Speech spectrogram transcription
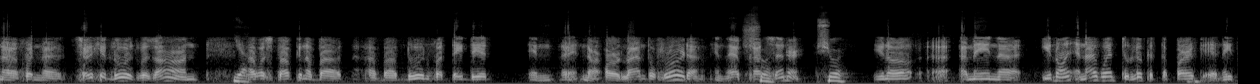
when uh, when uh, Sergio Lewis was on, I was talking about about doing what they did in, in Orlando, Florida, in the Epcot Sure. Center. Sure. You know, uh, I mean, uh, you know, and I went to look at the park, and it's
